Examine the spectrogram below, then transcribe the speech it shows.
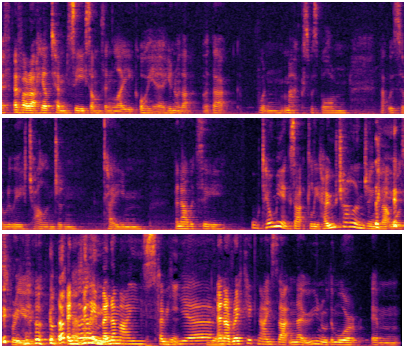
If ever I heard him say something like, "Oh yeah, you know that that when Max was born, that was a really challenging time," and I would say, "Oh, tell me exactly how challenging that was for you," and really minimise how he. Yeah. And I recognise that now. You know, the more um,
